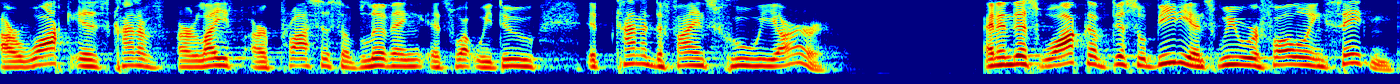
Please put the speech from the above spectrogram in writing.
our walk is kind of our life, our process of living. It's what we do. It kind of defines who we are. And in this walk of disobedience, we were following Satan.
